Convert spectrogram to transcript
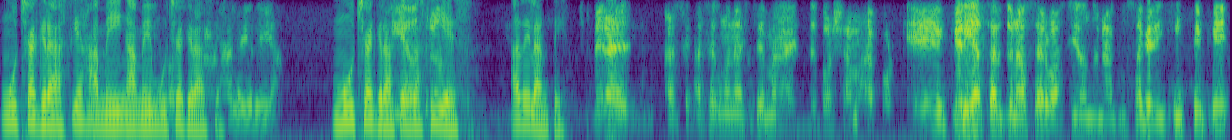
Muchas gracias, amén, amén, muchas gracias. Alegría. Muchas gracias, así es. Adelante. Mira, hace, hace como una semana estoy por llamar porque quería hacerte una observación de una cosa que dijiste, que,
